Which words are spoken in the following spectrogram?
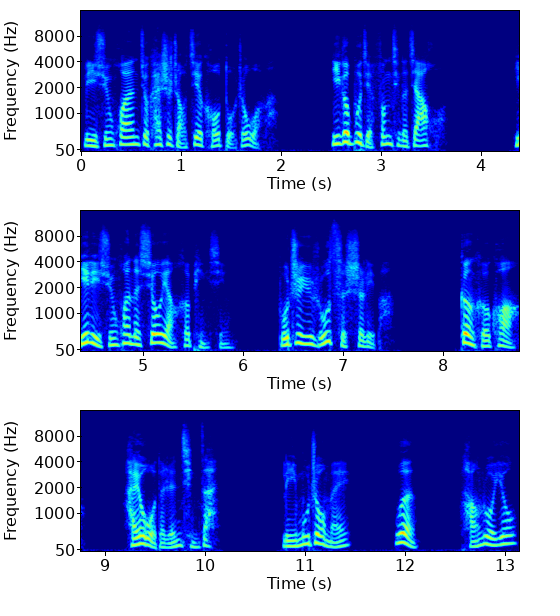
李寻欢就开始找借口躲着我了，一个不解风情的家伙。以李寻欢的修养和品行，不至于如此失礼吧？更何况还有我的人情在。”李牧皱眉问。唐若悠，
